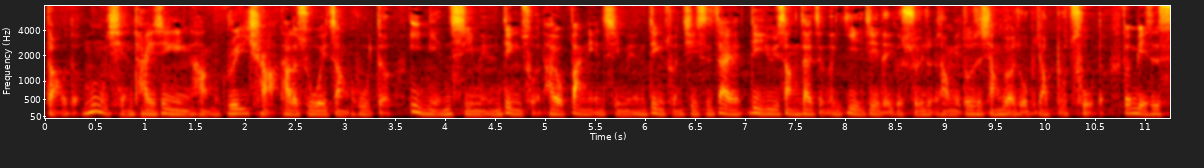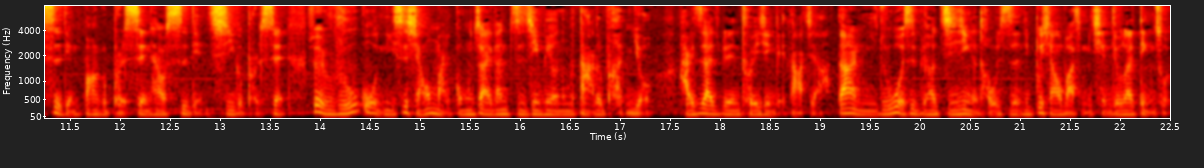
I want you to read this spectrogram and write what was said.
到的，目前台新银行 Richart 它的数位账户的一年期美元定存，还有半年期美元定存，其实在利率上，在整个业界的一个水准上面，都是相对来说比较不错的，分别是四点八个 percent，还有四点七个 percent。所以，如果你是想要买公债，但资金没有那么大的朋友，还是在这边推荐给大家。当然，你如果是比较激进的投资人，你不想要把什么钱丢在定存，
